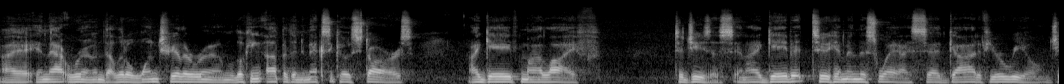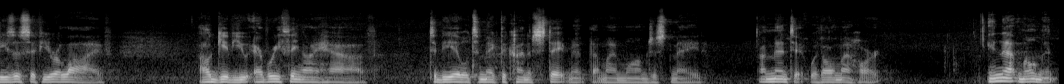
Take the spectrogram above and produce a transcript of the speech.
I, in that room, that little one trailer room, looking up at the New Mexico stars, I gave my life to Jesus. And I gave it to him in this way I said, God, if you're real, Jesus, if you're alive, I'll give you everything I have to be able to make the kind of statement that my mom just made. I meant it with all my heart. In that moment,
